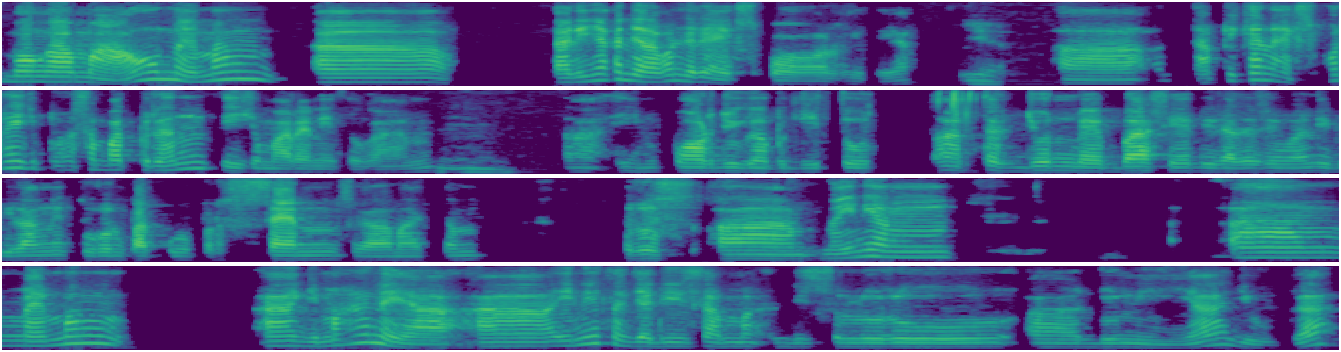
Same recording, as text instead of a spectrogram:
mau nggak mau memang uh, tadinya kan diharapkan dari ekspor gitu ya. Iya. Uh, tapi kan ekspornya sempat berhenti kemarin itu kan. Mm. Uh, impor juga begitu uh, terjun bebas ya di data semuanya dibilang nih turun 40% segala macam. Terus uh, nah ini yang um, memang uh, gimana ya? Uh, ini terjadi sama di seluruh uh, dunia juga.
